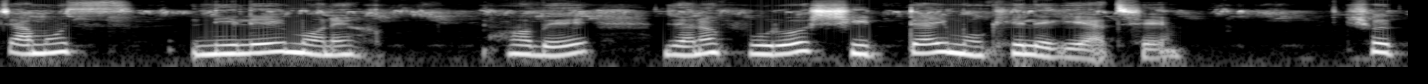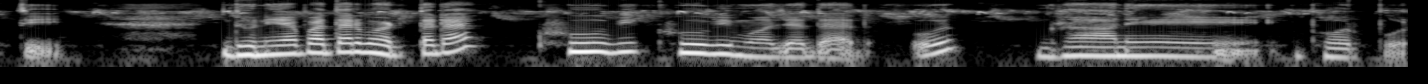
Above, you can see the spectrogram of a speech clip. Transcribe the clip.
চামচ নিলেই মনে হবে যেন পুরো শীতটাই মুখে লেগে আছে। সত্যি, ধনিয়া পাতার ভর্তাটা খুবই খুবই মজাদার ও ঘ্রাণে ভরপুর।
